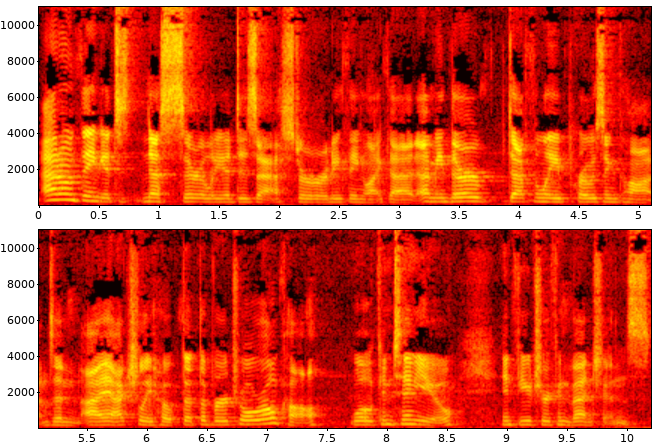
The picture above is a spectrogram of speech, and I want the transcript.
I don't think it's necessarily a disaster or anything like that. I mean, there are definitely pros and cons, and I actually hope that the virtual roll call will continue in future conventions.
